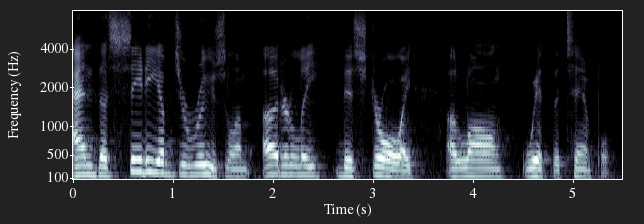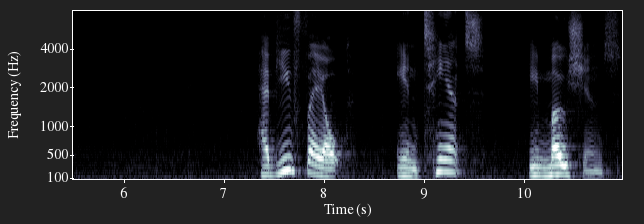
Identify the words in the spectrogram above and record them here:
and the city of Jerusalem utterly destroyed along with the temple. Have you felt intense emotions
